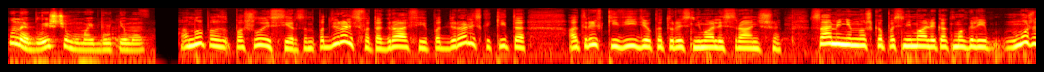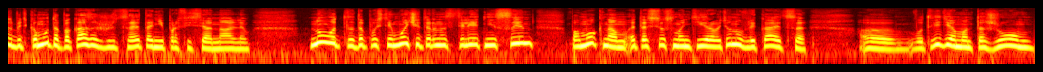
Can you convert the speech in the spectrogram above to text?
у найближчому майбутньому. Оно по- пошло из сердца. Подбирались фотографии, подбирались какие-то отрывки видео, которые снимались раньше. Сами немножко поснимали, как могли. Может быть, кому-то покажется это непрофессиональным. Ну вот, допустим, мой 14-летний сын помог нам это все смонтировать. Он увлекается э, вот видеомонтажом,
